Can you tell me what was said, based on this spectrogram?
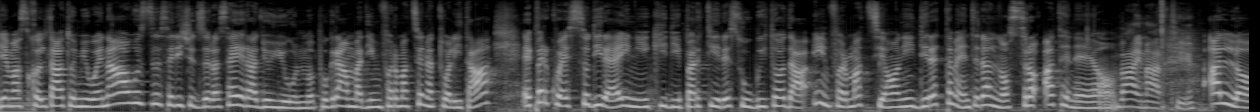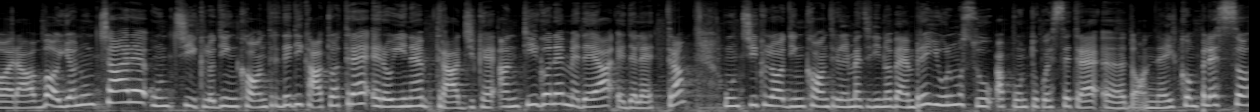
Abbiamo ascoltato Mi Winehouse 1606 Radio Yulm, programma di informazione e attualità e per questo direi Niki di partire subito da informazioni direttamente dal nostro Ateneo. Vai Marti. Allora, voglio annunciare un ciclo di incontri dedicato a tre eroine tragiche, Antigone, Medea ed Elettra. Un ciclo di incontri nel mese di novembre Yulm su appunto queste tre eh, donne. Il complesso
